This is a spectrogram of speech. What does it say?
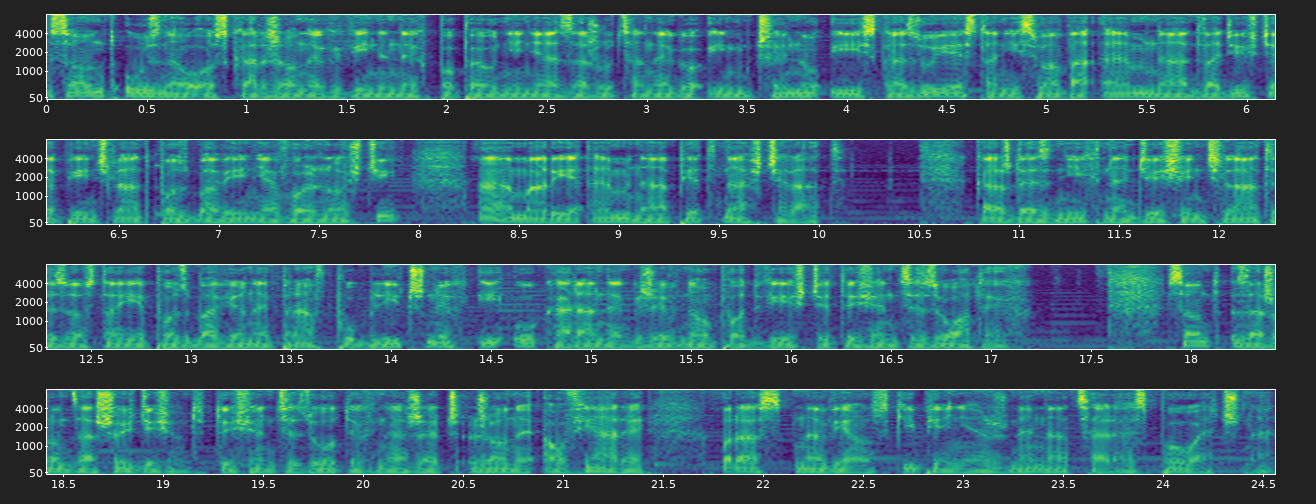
Sąd uznał oskarżonych winnych popełnienia zarzucanego im czynu i skazuje Stanisława M. na 25 lat pozbawienia wolności, a Marię M. na 15 lat. Każde z nich na 10 lat zostaje pozbawione praw publicznych i ukarane grzywną po 200 tysięcy złotych. Sąd zarządza 60 tysięcy złotych na rzecz żony ofiary oraz nawiązki pieniężne na cele społeczne.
